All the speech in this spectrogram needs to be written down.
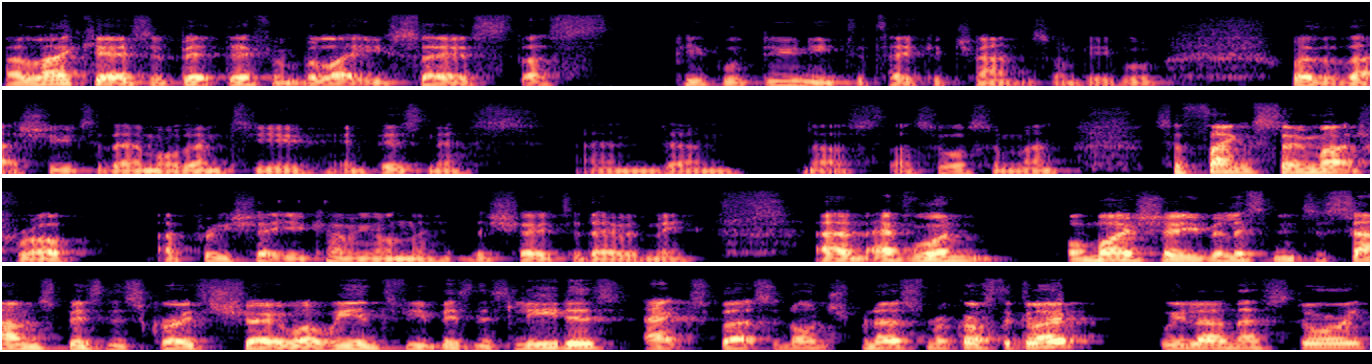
I like it. It's a bit different, but like you say, it's that's people do need to take a chance on people, whether that's you to them or them to you in business, and um, that's that's awesome, man. So thanks so much, Rob. I appreciate you coming on the, the show today with me. Um, everyone, on my show, you've been listening to Sam's Business Growth Show, where we interview business leaders, experts, and entrepreneurs from across the globe. We learn their story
